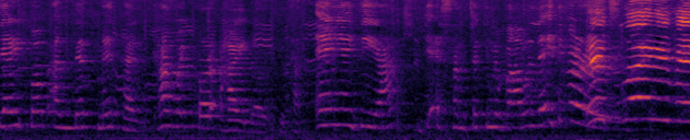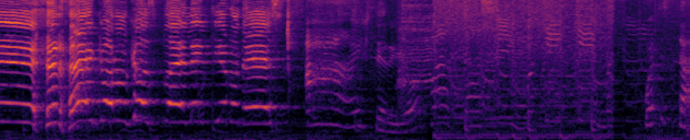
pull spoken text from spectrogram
Day pop and death metal. Can't wait for Idol. You have any idea? Yes, I'm talking about Lady Beard. It's Lady Beard. Hey, Goro Cosplay, Lady Beard this. Ah, ¿en serio? What is the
